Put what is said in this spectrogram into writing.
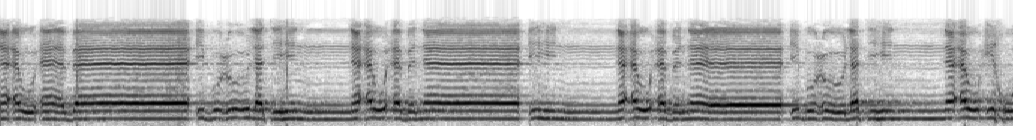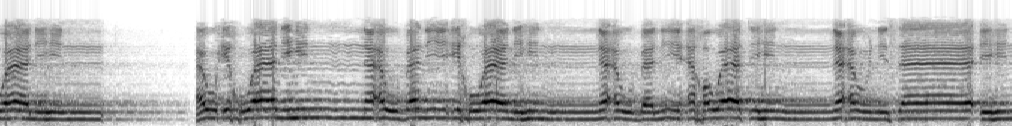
أو آباء بعولتهن أو أبنائهن أو أبناء بعولتهن أو إخوانهن أو إخوانهن أو بني إخوانهن أو بني أخواتهن أو نسائهن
